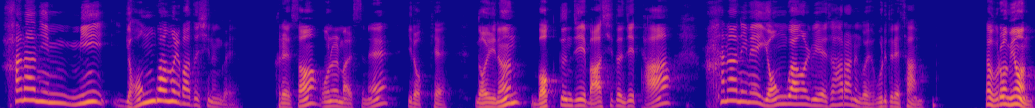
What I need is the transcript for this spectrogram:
하나님이 영광을 받으시는 거예요. 그래서 오늘 말씀에 이렇게 너희는 먹든지 마시든지 다 하나님의 영광을 위해서 하라는 거예요. 우리들의 삶. 자, 그러면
